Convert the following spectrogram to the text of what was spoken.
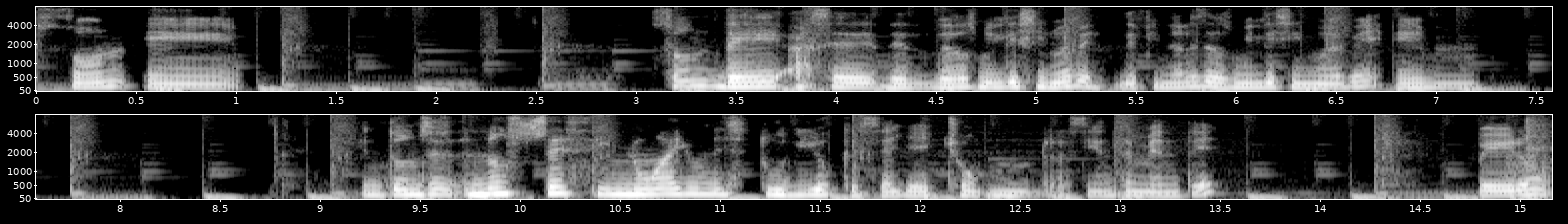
son eh, son de hace de, 2019, de finales de 2019. Em, entonces, no sé si no hay un estudio que se haya hecho mm, recientemente, pero,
